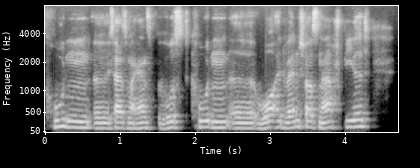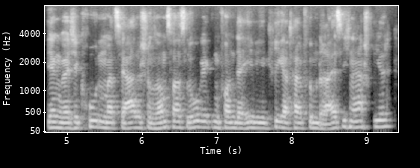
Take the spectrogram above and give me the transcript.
kruden, äh, ich sage es mal ganz bewusst, kruden äh, War-Adventures nachspielt, irgendwelche kruden martialischen sonst was Logiken von der ewige Krieger Teil 35 nachspielt,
